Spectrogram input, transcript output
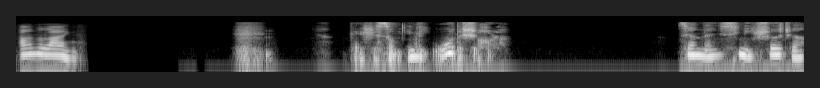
online。该是送你礼物的时候了。江南心里说着，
